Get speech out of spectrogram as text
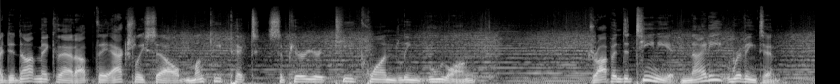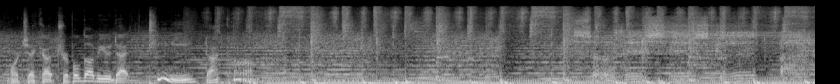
I did not make that up. They actually sell Monkey Picked Superior Tea Kuan Ling Oolong. Drop into TeaNY at 90 Rivington or check out www.teany.com. So this is goodbye.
